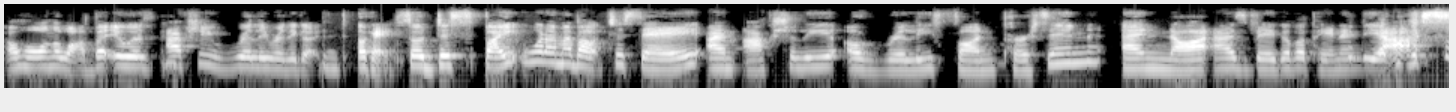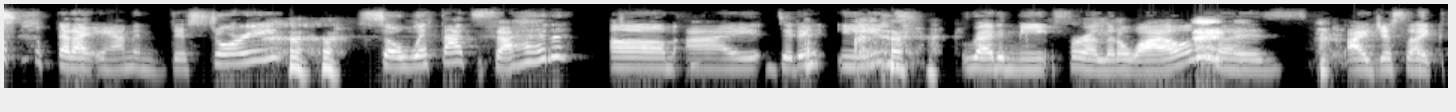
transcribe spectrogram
a hole in the wall, but it was actually really, really good. Okay. So despite what I'm about to say, I'm actually a really fun person and not as big of a pain in the ass that I am in this story. So with that said, um, I didn't eat red meat for a little while because I just like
